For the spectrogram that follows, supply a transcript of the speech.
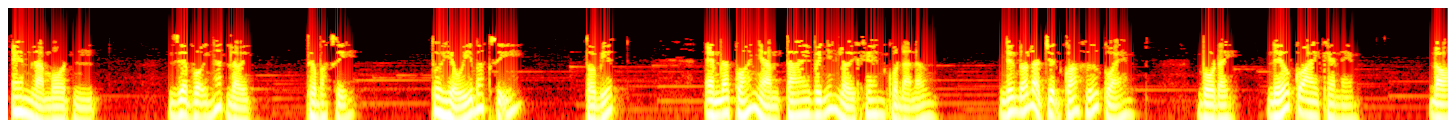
em là một Diệp vội ngắt lời. Thưa bác sĩ, tôi hiểu ý bác sĩ. Tôi biết, em đã quá nhàm tai với những lời khen của đàn ông. Nhưng đó là chuyện quá khứ của em. Vô đây, nếu có ai khen em, đó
